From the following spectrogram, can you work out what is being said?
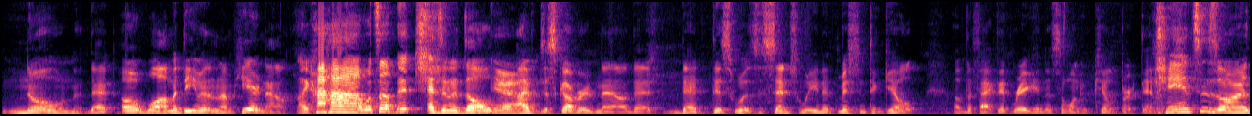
known that oh well I'm a demon and I'm here now. Like, haha, what's up, bitch? As an adult, Yeah. I've discovered now that that this was essentially an admission to guilt of the fact that Regan is the one who killed Burke Dennings. chances are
